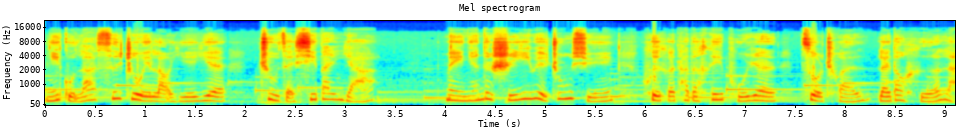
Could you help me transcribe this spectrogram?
尼古拉斯这位老爷爷住在西班牙，每年的十一月中旬会和他的黑仆人坐船来到荷兰。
